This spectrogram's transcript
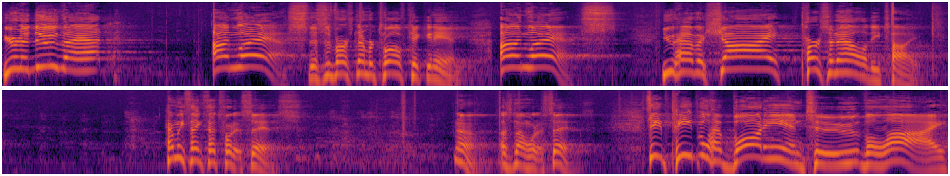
You're to do that Unless, this is verse number 12 kicking in, unless you have a shy personality type. How many think that's what it says? No, that's not what it says. See, people have bought into the lie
